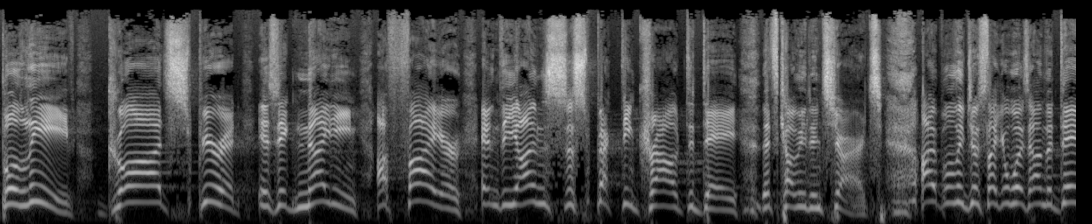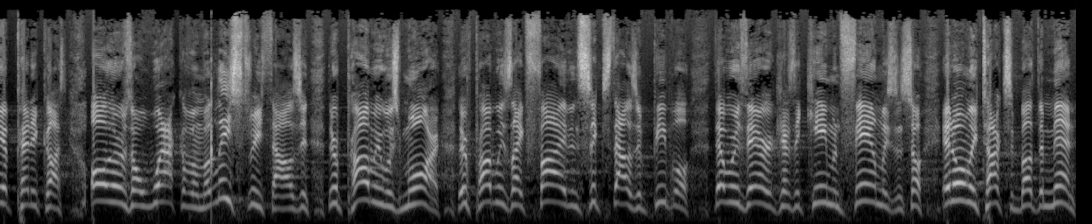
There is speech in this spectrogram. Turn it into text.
believe God's Spirit is igniting a fire in the unsuspecting crowd today that's coming in church. I believe just like it was on the day of Pentecost. Oh, there was a whack of them, at least 3,000. There probably was more. There probably was like five and 6,000 people that were there because they came in families. And so it only talks about the men.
